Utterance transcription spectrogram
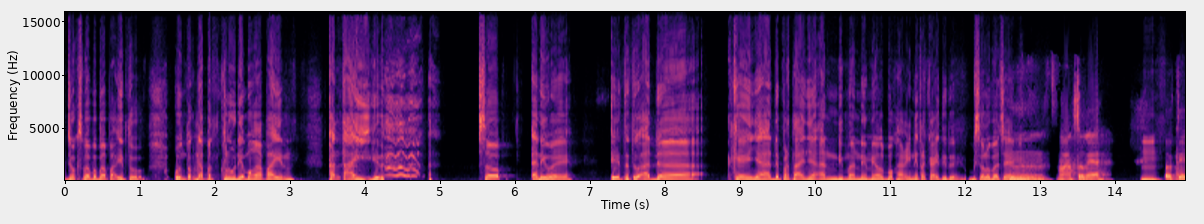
jokes bapak-bapak itu untuk dapat clue dia mau ngapain. Kan tai gitu. so anyway, itu tuh ada kayaknya ada pertanyaan di Monday Mailbox hari ini terkait itu. Bisa lo bacain? Hmm, langsung ya. Hmm. Oke, okay,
